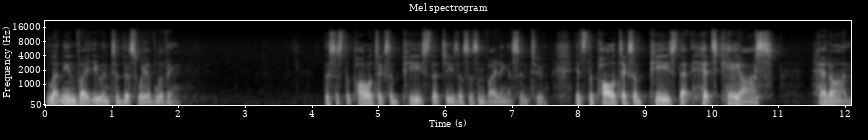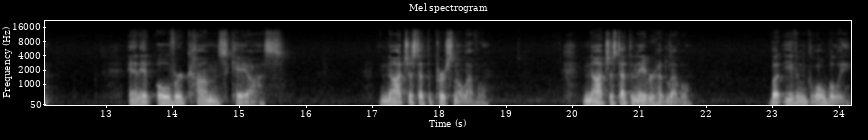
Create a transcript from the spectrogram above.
let me invite you into this way of living. This is the politics of peace that Jesus is inviting us into. It's the politics of peace that hits chaos head on and it overcomes chaos. Not just at the personal level, not just at the neighborhood level, but even globally.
